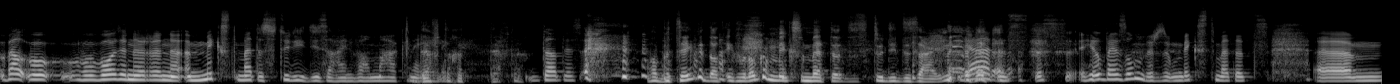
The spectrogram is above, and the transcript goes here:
wel, we, we wouden er een, een mixed method studiedesign van maken eigenlijk. Deftige, deftig. Dat is... Wat betekent dat? Ik wil ook een mixed method studie design. Ja, dat is, dat is heel bijzonder, zo mixed met het. Ehm,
